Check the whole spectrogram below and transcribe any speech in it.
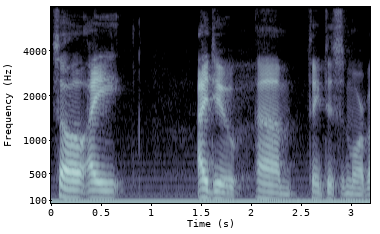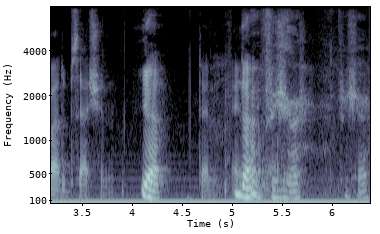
So I, I do um, think this is more about obsession Yeah. than. No, for sure. For sure.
